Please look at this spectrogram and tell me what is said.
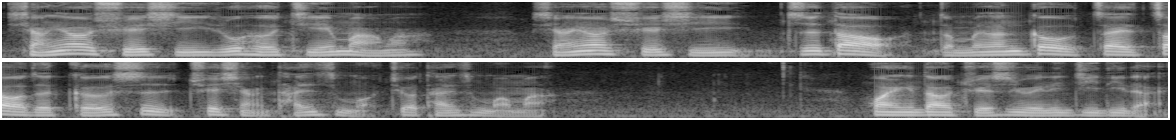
想要学习如何解码吗？想要学习知道怎么能够在照着格式却想弹什么就弹什么吗？欢迎到爵士园林基地来。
